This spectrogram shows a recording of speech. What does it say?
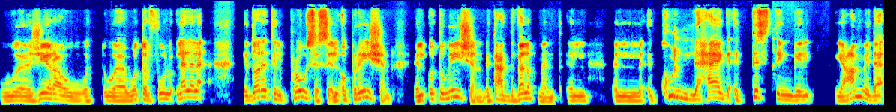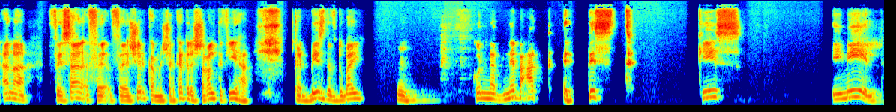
و Jira و waterfall لا لا لا إدارة ال process ال operation ال automation بتاع ال development كل حاجة ال testing يا عم ده أنا في سنة في, في شركة من الشركات اللي اشتغلت فيها كانت based في دبي. كنا بنبعت ال test case ايميل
